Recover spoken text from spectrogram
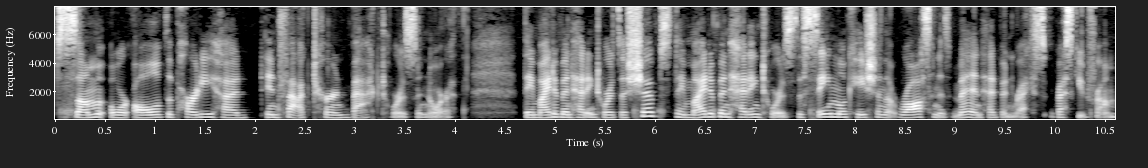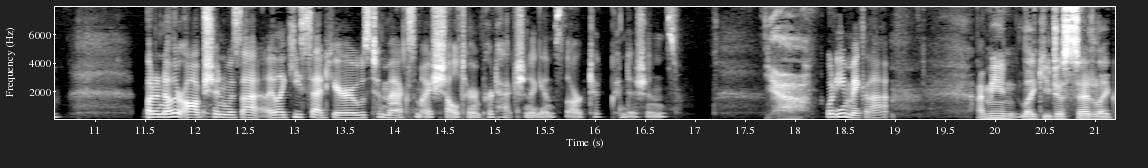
some or all of the party had in fact turned back towards the north. They might have been heading towards the ships, they might have been heading towards the same location that Ross and his men had been res- rescued from. But another option was that, like he said here, it was to maximize shelter and protection against the Arctic conditions. Yeah. What do you make of that? I mean, like you just said, like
